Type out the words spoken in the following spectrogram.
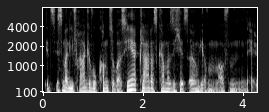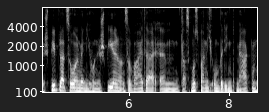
jetzt ist mal die Frage, wo kommt sowas her? Klar, das kann man sich jetzt irgendwie auf dem, auf dem äh, Spielplatz holen, wenn die Hunde spielen und so weiter. Ähm, das muss man nicht unbedingt merken.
